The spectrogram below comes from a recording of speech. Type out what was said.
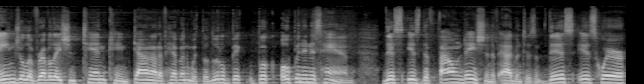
angel of Revelation 10 came down out of heaven with the little big book open in his hand. This is the foundation of Adventism. This is where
